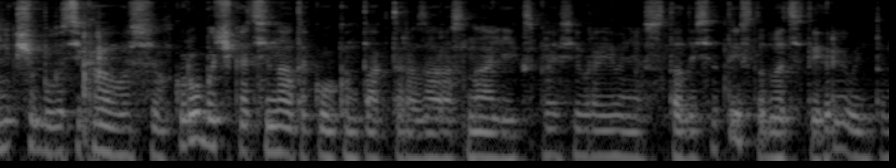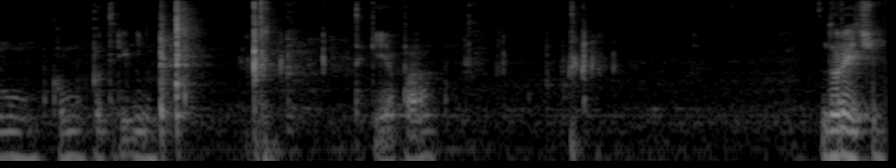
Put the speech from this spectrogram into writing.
Якщо було цікаво, ось коробочка. Ціна такого контактора зараз на Аліекспресі в районі 110-120 гривень, тому кому потрібно такий апарат. До речі,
